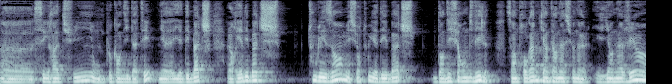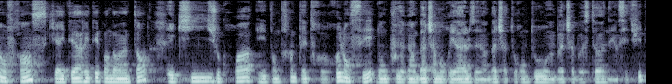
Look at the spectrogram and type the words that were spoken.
euh, c'est gratuit, on peut candidater. Il y, a, il y, a, des batchs. Alors il y a des batchs tous les ans, mais surtout il y a des batchs dans différentes villes. C'est un programme qui est international. Il y en avait un en France qui a été arrêté pendant un temps et qui, je crois, est en train d'être relancé. Donc, vous avez un batch à Montréal, vous avez un batch à Toronto, un batch à Boston et ainsi de suite.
